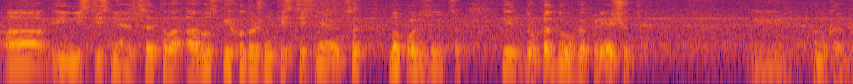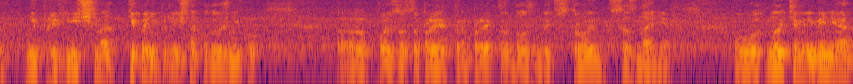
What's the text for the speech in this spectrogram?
а, и не стесняются этого. А русские художники стесняются, но пользуются. И друг от друга прячут. И, ну, как бы неприлично, типа неприлично художнику э, пользоваться проектором. Проектор должен быть встроен в сознание. Вот. Но, тем не менее,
